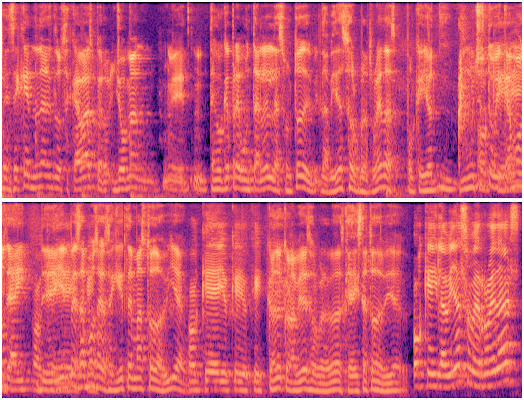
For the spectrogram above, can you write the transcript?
pensé que no lo sacabas, pero yo me, eh, tengo que preguntarle el asunto de la vida sobre ruedas, porque yo muchos te ubicamos de ahí, de ahí empezamos a seguirte más todavía. güey. ok, ok, ok. ¿Qué onda con la vida sobre ruedas? Que ahí está todavía. Ok, La vida sobre ruedas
